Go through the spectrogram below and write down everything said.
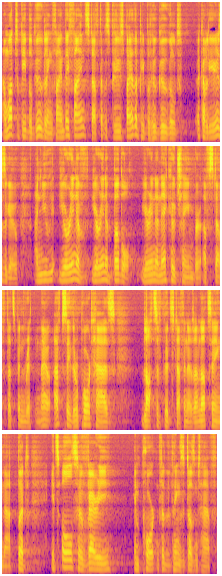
And what do people Googling find? They find stuff that was produced by other people who Googled a couple of years ago. And you, you're, in a, you're in a bubble. You're in an echo chamber of stuff that's been written. Now, I have to say, the report has lots of good stuff in it. I'm not saying that. But it's also very important for the things it doesn't have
